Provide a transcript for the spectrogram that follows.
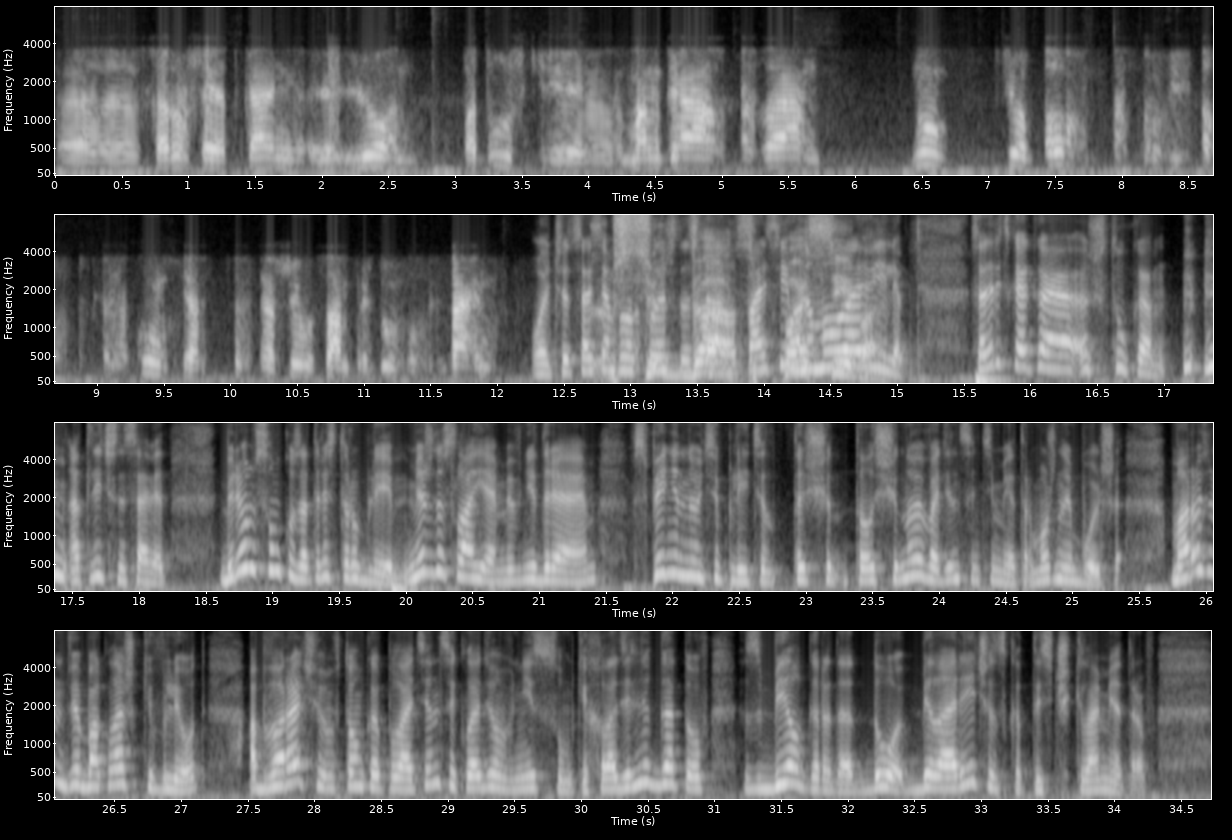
э, хорошая ткань, э, лен, подушки, э, мангал, казан. Ну, все, я специально шил, сам придумал дизайн. Ой, что-то совсем плохо слышно да, стало. Спасибо, но мы спасибо. уловили. Смотрите, какая штука. Отличный совет. Берем сумку за 300 рублей. Между слоями внедряем вспененный утеплитель толщи- толщиной в 1 сантиметр, можно и больше. Морозим две баклажки в лед, обворачиваем в тонкое полотенце и кладем вниз сумки. Холодильник готов. С Белгорода до Белореченска тысячи километров.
